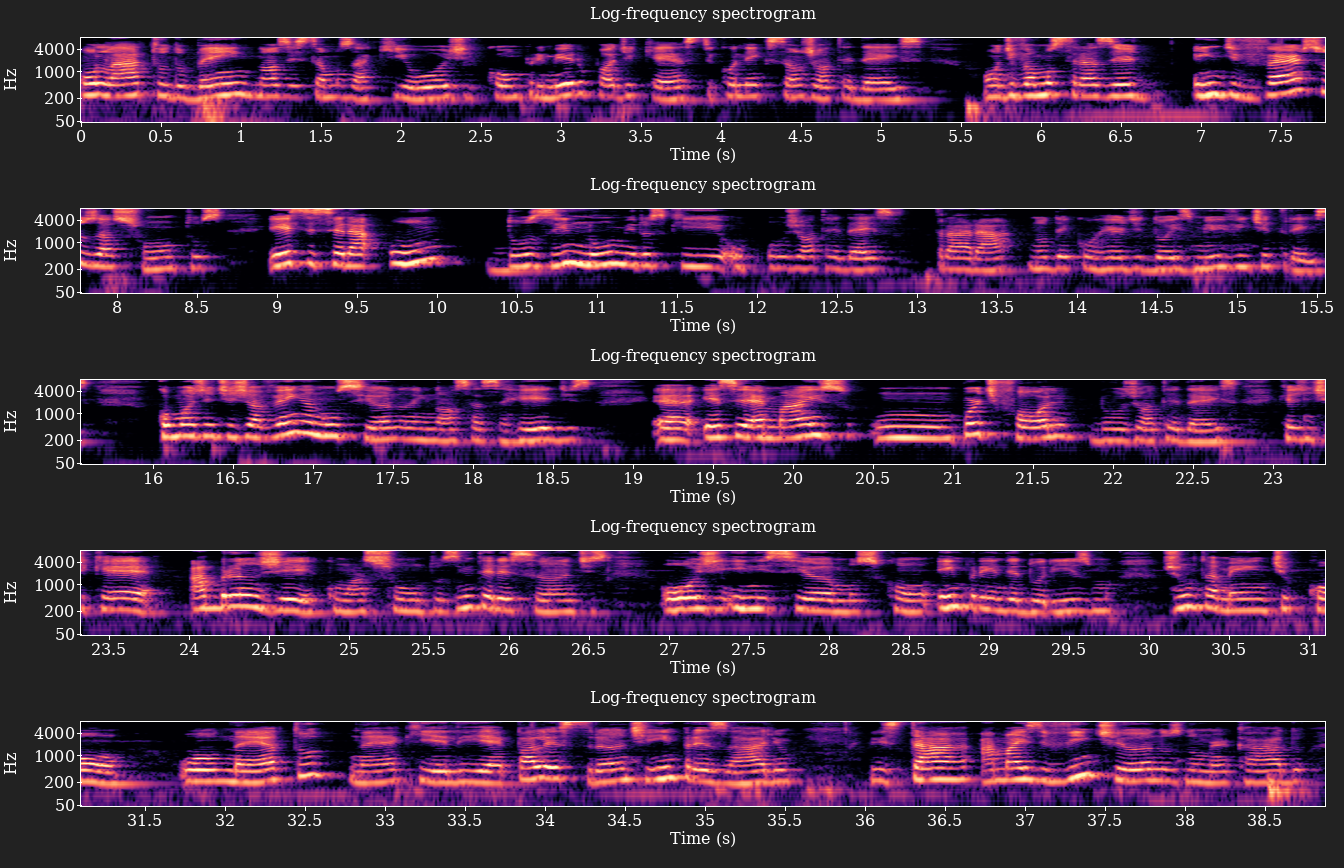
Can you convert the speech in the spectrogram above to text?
Olá, tudo bem? Nós estamos aqui hoje com o primeiro podcast Conexão J10, onde vamos trazer em diversos assuntos. Esse será um dos inúmeros que o, o J10 trará no decorrer de 2023. Como a gente já vem anunciando em nossas redes, é, esse é mais um portfólio do J10 que a gente quer abranger com assuntos interessantes, Hoje iniciamos com empreendedorismo, juntamente com o Neto, né, que ele é palestrante, empresário, está há mais de 20 anos no mercado,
